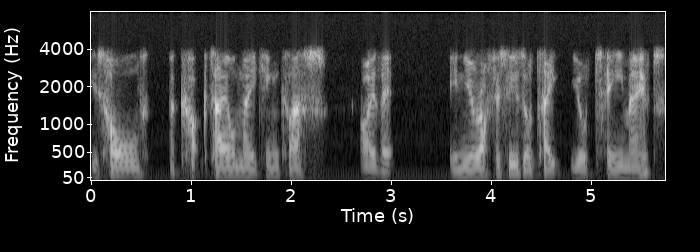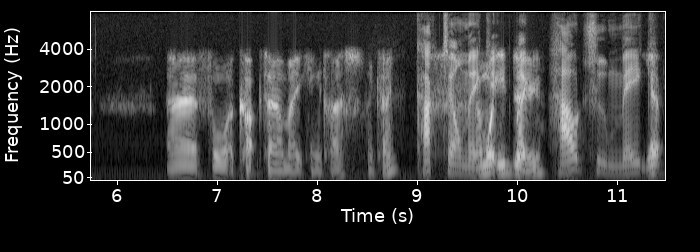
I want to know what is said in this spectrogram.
is hold a cocktail making class either in your offices or take your team out uh, for a cocktail making class. Okay. Cocktail making. And what you do? Like how to make yep.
